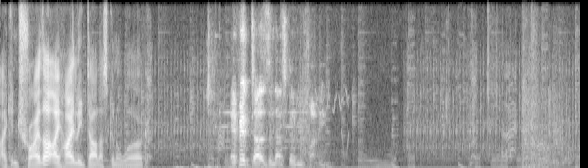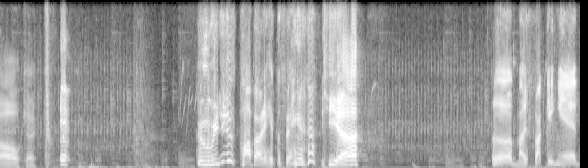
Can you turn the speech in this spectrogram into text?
I can try that. I highly doubt that's gonna work. If it does, then that's gonna be funny. Oh, okay. Did Luigi just pop out and hit the thing? yeah. Ugh, my fucking head.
